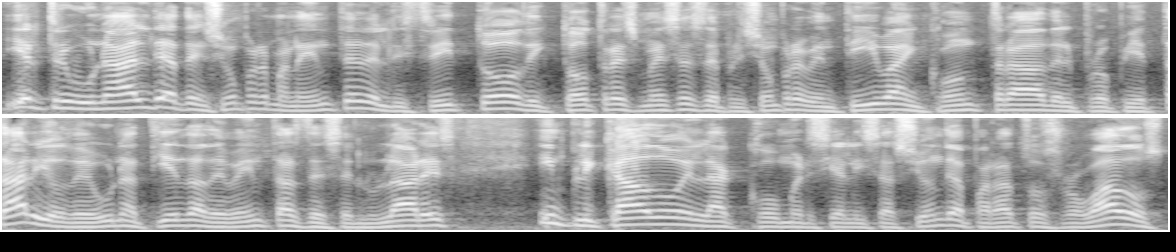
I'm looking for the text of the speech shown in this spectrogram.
Y el Tribunal de Atención Permanente del Distrito dictó tres meses de prisión preventiva en contra del propietario de una tienda de ventas de celulares implicado en la comercialización de aparatos robados.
